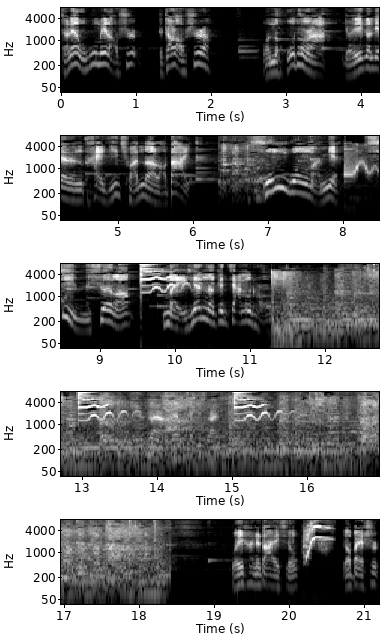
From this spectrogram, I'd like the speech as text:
想练武功没老师，得找老师啊。我们胡同啊有一个练太极拳的老大爷，红光满面，气宇轩昂，每天呢跟家门口是这样练太极拳。我一看这大爷行，要拜师，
